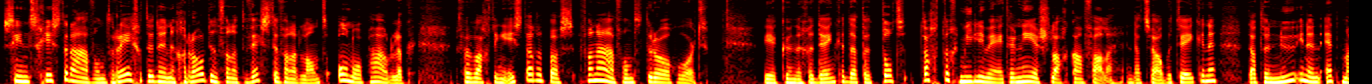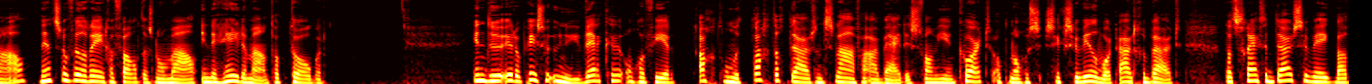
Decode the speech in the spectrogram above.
Sinds gisteravond regent het in een groot deel van het westen van het land onophoudelijk. De verwachting is dat het pas vanavond droog wordt. Weerkundigen denken dat er tot 80 mm neerslag kan vallen. En dat zou betekenen dat er nu in een etmaal net zoveel regen valt als normaal in de hele maand oktober. In de Europese Unie werken ongeveer 880.000 slavenarbeiders... van wie een kwart ook nog eens seksueel wordt uitgebuit. Dat schrijft het Duitse weekblad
